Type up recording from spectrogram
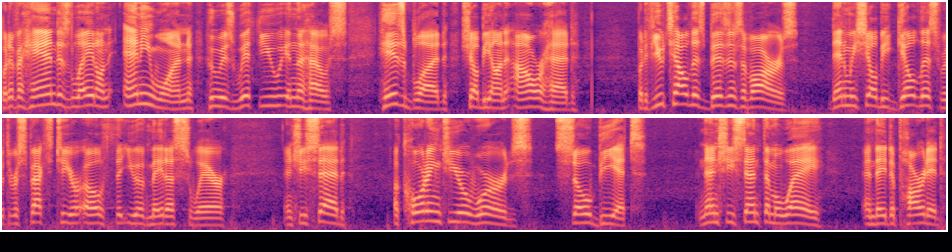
But if a hand is laid on anyone who is with you in the house, his blood shall be on our head. But if you tell this business of ours, then we shall be guiltless with respect to your oath that you have made us swear. And she said, According to your words, so be it. And then she sent them away, and they departed.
